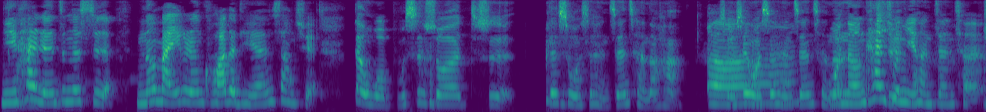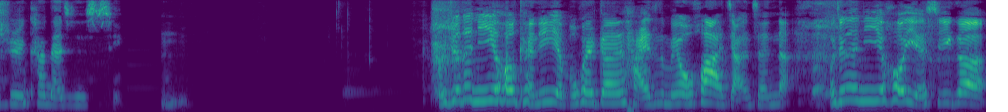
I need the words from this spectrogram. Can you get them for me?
你看人真的是，你能把一个人夸到天上去。但我不是说就是，但是我是很真诚的哈。首先我是很真诚的，我能看出你很真诚去 看待这些事情。嗯，我觉得你以后肯定也不会跟孩子没有话讲，真的。我觉得你以后也是一个，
